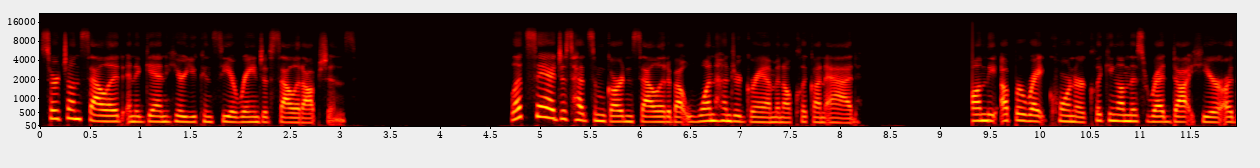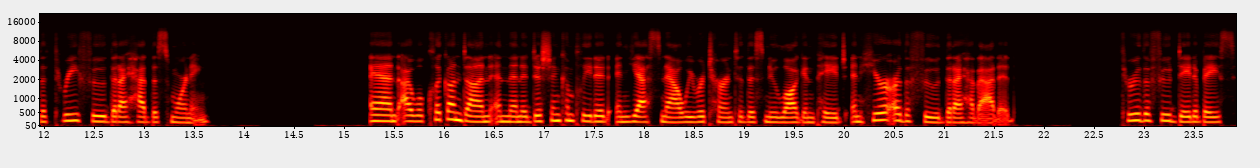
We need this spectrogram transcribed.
Search on salad and again here you can see a range of salad options. Let's say I just had some garden salad about 100 gram and I'll click on add. On the upper right corner, clicking on this red dot here are the three food that I had this morning. And I will click on done and then addition completed and yes now we return to this new login page and here are the food that I have added. Through the food database,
